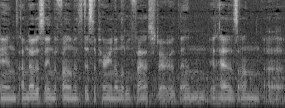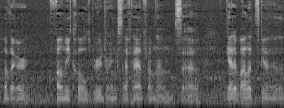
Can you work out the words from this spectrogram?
and I'm noticing the foam is disappearing a little faster than it has on uh, other foamy cold brew drinks I've had from them, so get it while it's good.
